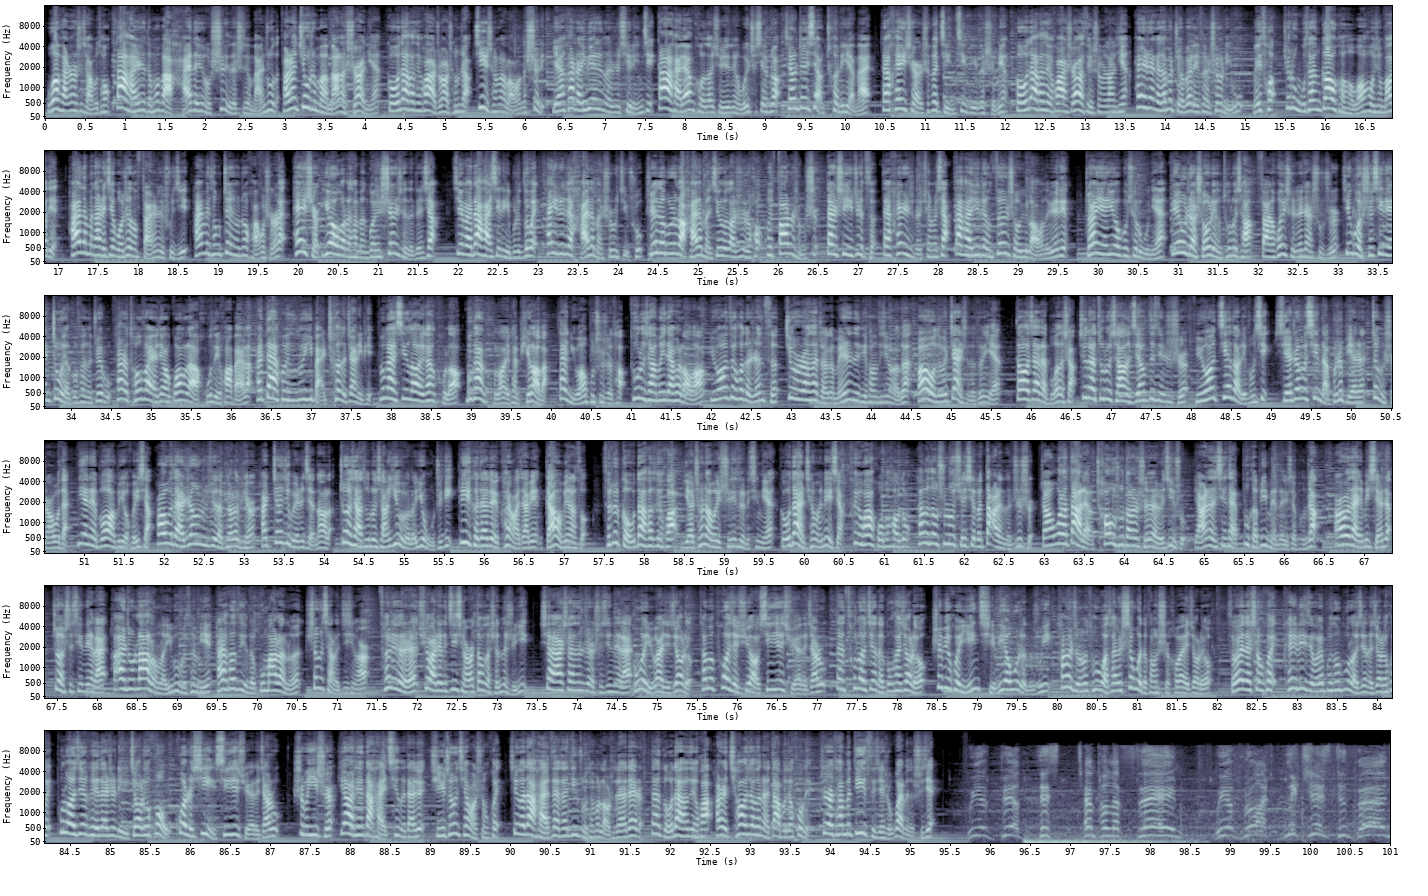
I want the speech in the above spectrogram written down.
我反正是想不通，大海是怎么把孩子拥有势力的事情瞒住的。反正就这么瞒了十二年。狗蛋和翠花主要成长，继承了老王的势力。眼看着约定的日期临近，大海两口子却决定维持现状，将真相彻底掩埋。但黑婶是个谨记自己的使命。狗蛋和翠花十二岁生日当天，黑婶给他们准备了一份生日礼物，没错，就是五三高考和王后雄宝典。孩子们哪里见过这种反人类书籍，还没从震惊中缓过神来，黑婶又告诉他们关于身世的真相。尽管大海心里不是滋味，他一直对孩子们视如己出，谁都不知道孩子们接触到知识后会发生什么事。但事已至此，在黑婶的劝说下，大海决定遵守与老王的约定。转眼又过去了五年。猎物者首领秃头强返回水雷站述职，经过十七年昼夜不分的追捕，他的头发也掉光了，胡子也花白了，还带回足足一百车的战利品。不看辛劳也看苦劳，不看苦劳也看疲劳吧。但女王不吃这套，秃头强没带回老王，女王最后的仁慈就是让他找个没人的地方自行了断，保我作为战士的尊严。刀架在脖子上，就在秃头强即将自尽之时，女王接到了一封信，写这封信的不是别人，正是二五仔。念念不忘必有回响，二五仔扔出去的漂流瓶还真就被人捡到了。这下秃头强又有了用武之地，立刻带队快马加鞭赶往避难所。此时狗蛋和翠花也成长为十七岁的青年，狗蛋沉稳内向，翠花活泼好动。他们从书中学习了大量的知识，掌握了大量超出当时时代的技术，两人的心态不可避免的有些膨胀。二五仔也没闲着，这十七年来，他暗中拉拢了一部分村民，还和自己的姑妈乱伦，生下了畸形儿。村里的人却把这个畸形儿当做神的旨意。象牙山村这十七年来从未与外界交流，他们迫切需要新鲜血液的加入，但村落间的公开交流势必会引起猎物者的注意，他们只能通过参与盛会的方式和外界交流。所谓的盛会可以理解为不同部落间的交流会，部落间可以在这里交流货物，或者吸引新鲜血液的加入。事不宜迟，第二天大海亲自带队启程前往盛会。尽管大海再三叮嘱他们老实在家待着，但狗蛋和翠花还是悄悄跟在大部队后面。这是他们第一次见识外面的世界。We have built this temple of flame. We have brought witches to burn.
